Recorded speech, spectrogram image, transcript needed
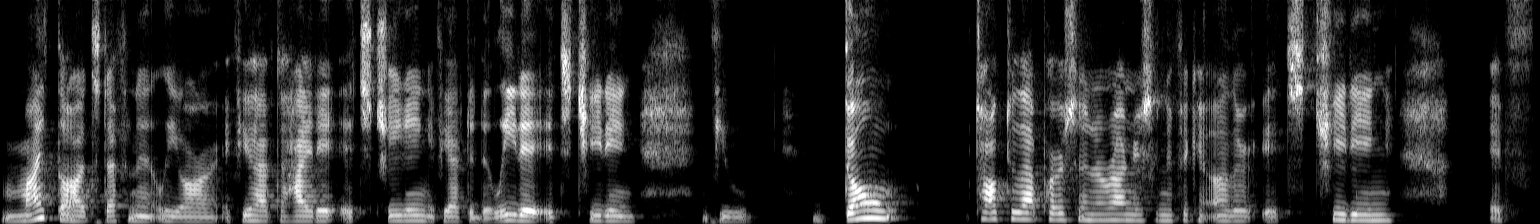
My thoughts definitely are if you have to hide it, it's cheating. If you have to delete it, it's cheating. If you don't talk to that person around your significant other, it's cheating. If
